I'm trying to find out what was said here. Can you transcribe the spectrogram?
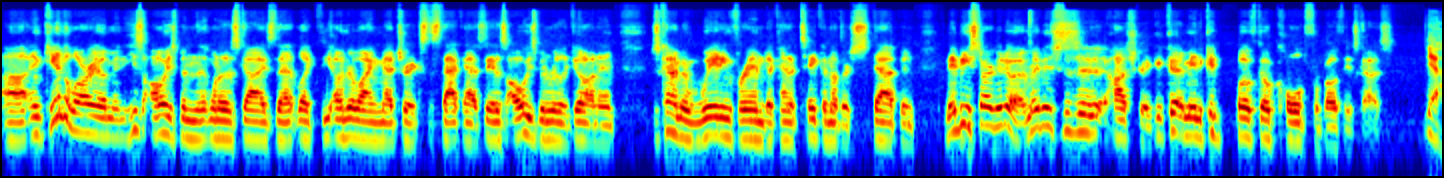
Uh, and Candelario, I mean, he's always been one of those guys that, like, the underlying metrics, the Statcast data has always been really good on him. Just kind of been waiting for him to kind of take another step, and maybe he's starting to do it. Or maybe it's just a hot streak. It could, I mean, it could both go cold for both these guys. Yeah,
